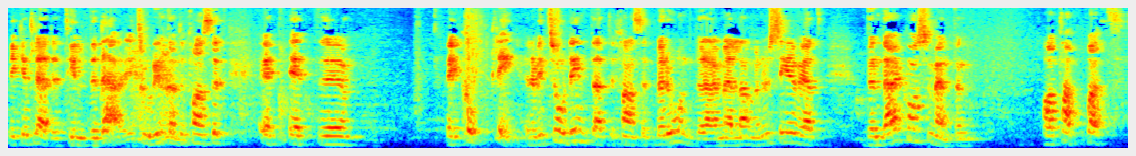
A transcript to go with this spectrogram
vilket ledde till det där. Vi trodde inte att det fanns ett, ett, ett, ett en koppling. Eller vi trodde inte att det fanns ett beroende däremellan men nu ser vi att den där konsumenten har tappat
